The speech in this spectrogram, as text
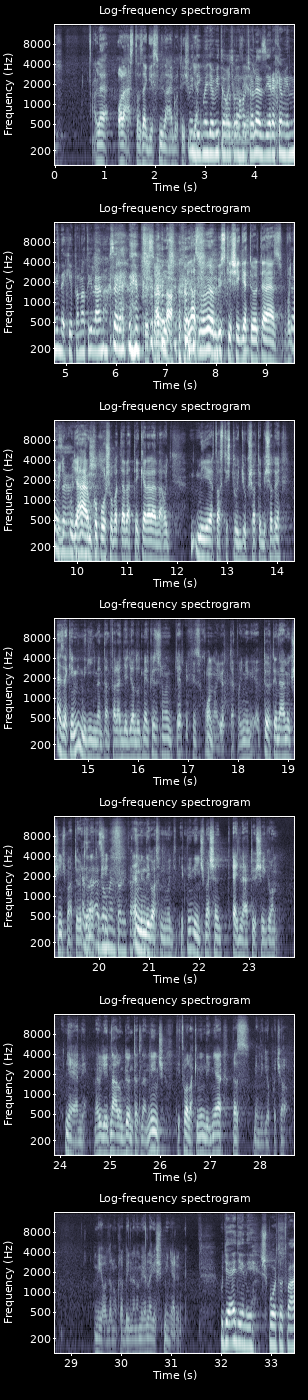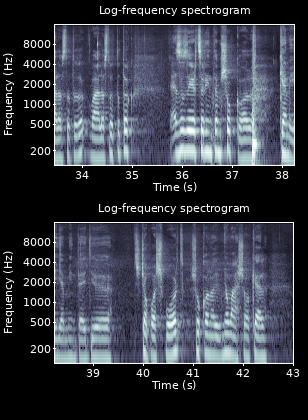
lealázta az egész világot. És Mindig ugye, megy a vita otthon, hogyha lesz gyerekem, én mindenképpen Attilának szeretném. Hát na, én azt mondom, olyan büszkéséget tölt el ez, hogy, Ez hogy a- ugye három koporsóba tevették el eleve, hogy miért, azt is tudjuk, stb. stb. Ezek én mindig így mentem fel egy-egy adott mérkőzésre, mondom, gyerekek, ezek honnan jöttek, vagy még történelmük sincs, már történelmük ez a sincs. mentalitás. Én mindig azt mondom, hogy itt nincs mese, egy lehetőség van nyerni. Mert ugye itt nálunk döntetlen nincs, itt valaki mindig nyer, de az mindig jobb, hogyha a mi oldalunkra billen a mérleg, és mi nyerünk. Ugye egyéni sportot választottatok, választottatok. Ez azért szerintem sokkal keményebb, mint egy csapatsport. Sokkal nagyobb nyomással kell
